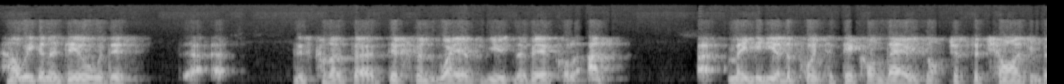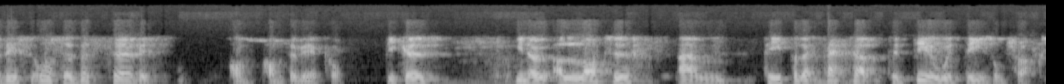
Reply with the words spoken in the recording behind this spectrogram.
how are we going to deal with this uh, this kind of uh, different way of using a vehicle? And uh, maybe the other point to pick on there is not just the charging but it's also the service of, of the vehicle. Because you know a lot of um, people are set up to deal with diesel trucks.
